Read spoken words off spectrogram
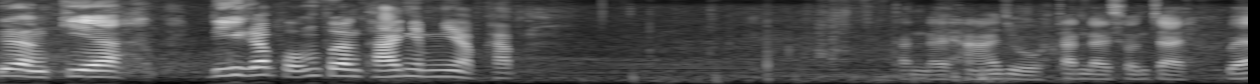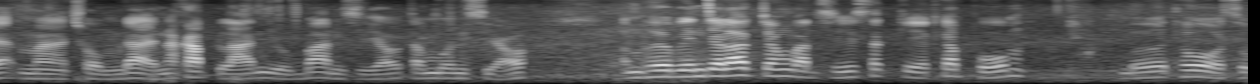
เครื่องเกียร์ดีครับผมเฟืองท้ายเงียบๆครับท่านใดหาอยู่ท่านใดสนใจ แวะมาชมได้นะครับ ร้านอยู่บ้านเสียวตำบลเสียวอำเภอเบญจรักษ์จังหวัดศรีสะเกดครับผม เบอร์โทร 0816004753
